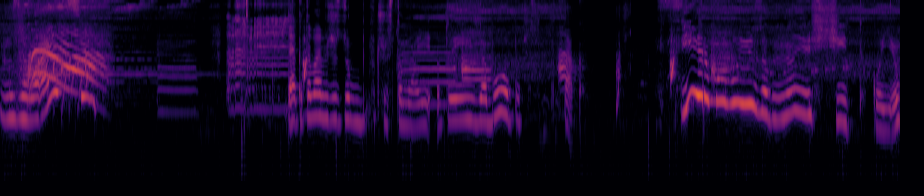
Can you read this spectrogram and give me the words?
називається. Так, давай вже зуби почистимо. її, А то я її забула почистити. Так. Фірмовою зубною щіткою.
